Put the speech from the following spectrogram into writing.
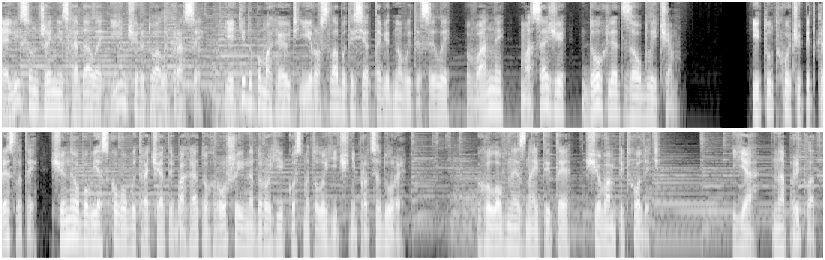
Елісон Дженні згадала і інші ритуали краси, які допомагають їй розслабитися та відновити сили, ванни, масажі, догляд за обличчям. І тут хочу підкреслити, що не обов'язково витрачати багато грошей на дорогі косметологічні процедури. Головне знайти те, що вам підходить. Я, наприклад,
